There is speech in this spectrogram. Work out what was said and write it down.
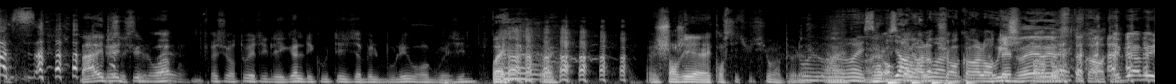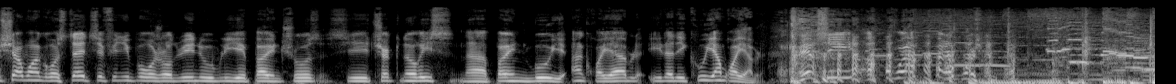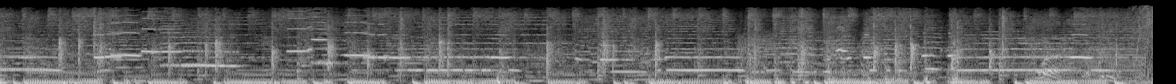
Bah oui, parce que C'est c'est une loi. Il ferait surtout être illégal d'écouter Isabelle Boulet ou Rock Voisine. Ouais, ouais. Changer la constitution un peu là. Ouais, ouais, ouais, Je c'est suis bizarre encore à leur la- loi. je suis encore à l'antenne. Oui, Eh bien, mes chers moins grosses têtes, c'est fini pour aujourd'hui. N'oubliez pas une chose, si Chuck Norris n'a pas une bouille incroyable, il a des couilles imbroyables. Merci, au revoir, à la prochaine fois.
